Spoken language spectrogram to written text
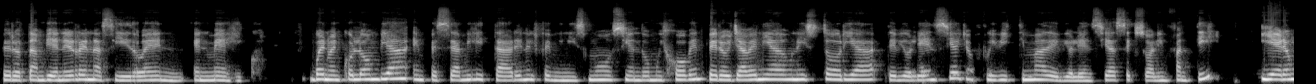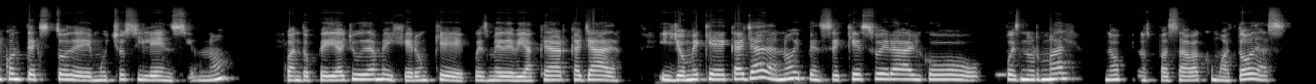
pero también he renacido en, en México. Bueno, en Colombia empecé a militar en el feminismo siendo muy joven, pero ya venía de una historia de violencia. Yo fui víctima de violencia sexual infantil y era un contexto de mucho silencio, ¿no? Cuando pedí ayuda me dijeron que pues me debía quedar callada y yo me quedé callada, ¿no? Y pensé que eso era algo pues normal, ¿no? Que nos pasaba como a todas.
